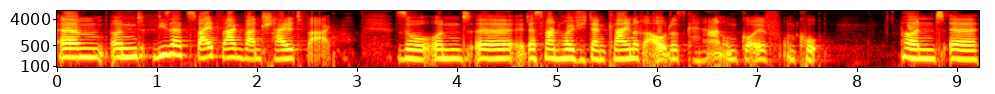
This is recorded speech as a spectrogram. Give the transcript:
ähm, und dieser Zweitwagen war ein Schaltwagen. So, und äh, das waren häufig dann kleinere Autos, keine Ahnung, Golf und Co. Und äh,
